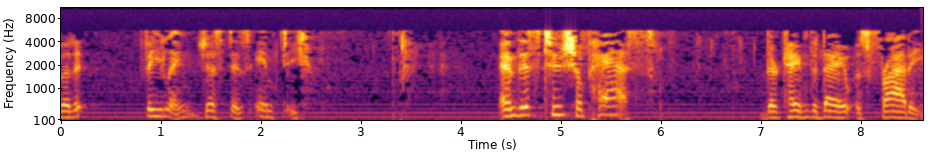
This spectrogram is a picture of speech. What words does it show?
but feeling just as empty. And this too shall pass. There came the day, it was Friday.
